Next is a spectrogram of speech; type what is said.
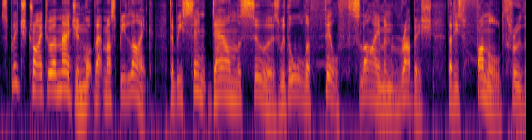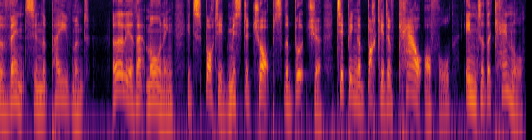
Splidge tried to imagine what that must be like, to be sent down the sewers with all the filth, slime, and rubbish that is funnelled through the vents in the pavement. Earlier that morning, he'd spotted Mr. Chops the butcher tipping a bucket of cow offal into the kennel,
